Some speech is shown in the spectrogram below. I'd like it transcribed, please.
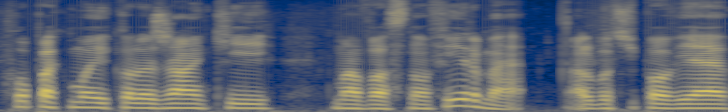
Chłopak mojej koleżanki ma własną firmę. Albo ci powie,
